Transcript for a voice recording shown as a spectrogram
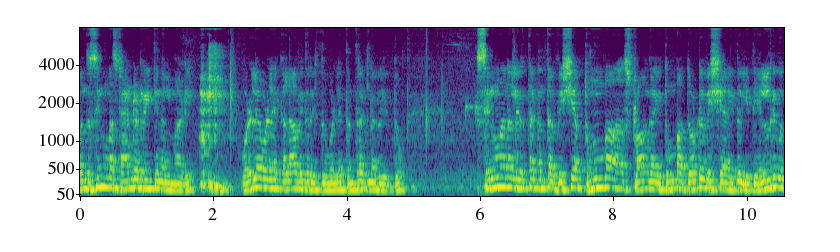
ಒಂದು ಸಿನಿಮಾ ಸ್ಟ್ಯಾಂಡರ್ಡ್ ರೀತಿನಲ್ಲಿ ಮಾಡಿ, ಒಳ್ಳೆ ಒಳ್ಳೆ ಕಲಾವಿದರಿದ್ದು, ಒಳ್ಳೆ ತಂತ್ರಜ್ಞರು ಇದ್ದು ಸಿನಿಮಾನಲ್ಲಿ ಇರ್ತಕ್ಕಂಥ ವಿಷಯ ತುಂಬ ಸ್ಟ್ರಾಂಗ್ ಆಗಿ, ತುಂಬ ದೊಡ್ಡ ವಿಷಯ ಇದು. ಇದು ಎಲ್ರಿಗೂ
